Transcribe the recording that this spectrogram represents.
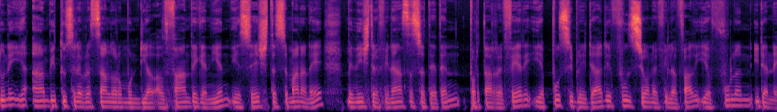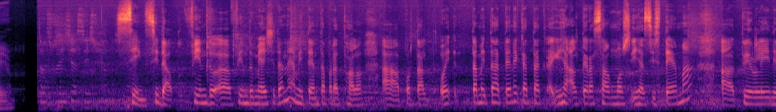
No âmbito da celebração do Mundial Alfândega e a sexta semana, né, Ministra da Finanças Sateten, portar refere e a possibilidade de funcionar a e a Fulan e Dané. Sim, se dá. Fim do, uh, fim do mês, né, me tenta para falar uh, portal. Também está tendo que a alteração no sistema, uh, ter lei de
